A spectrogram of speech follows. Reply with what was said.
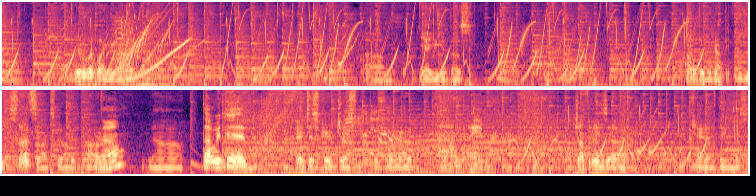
It didn't look like we got it. Um, yeah, you get those. I don't think we got the E, so that sucks. We don't get the power. No? No. Thought we did. It disappeared just before I got it. Oh, lame. Watch for these, uh, cannon things.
